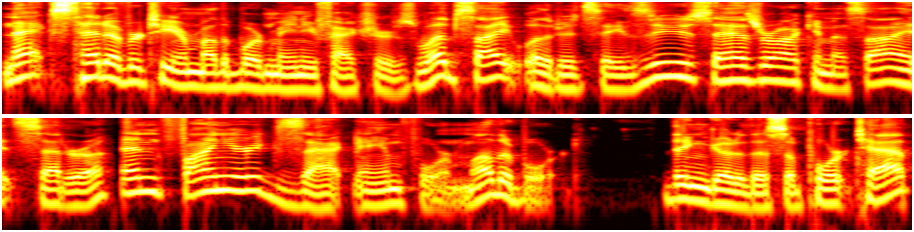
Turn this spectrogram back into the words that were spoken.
Next, head over to your motherboard manufacturer's website, whether it's ASUS, ASRock, MSI, etc., and find your exact AM4 motherboard. Then go to the Support tab.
